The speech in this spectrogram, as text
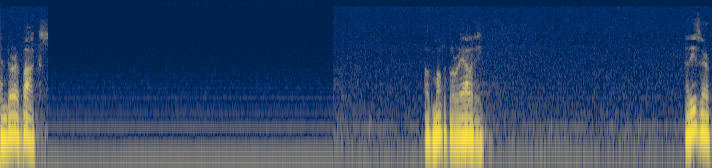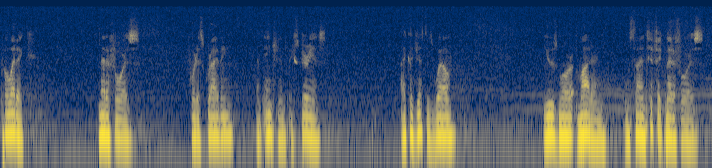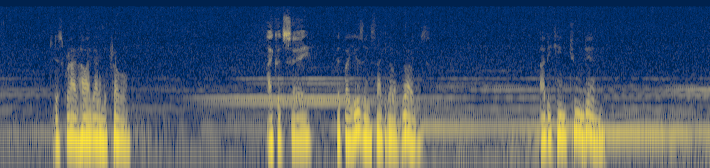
Pandora box. Of multiple reality. Now, these are poetic metaphors for describing an ancient experience. I could just as well use more modern and scientific metaphors describe how I got into trouble. I could say that by using psychedelic drugs, I became tuned in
